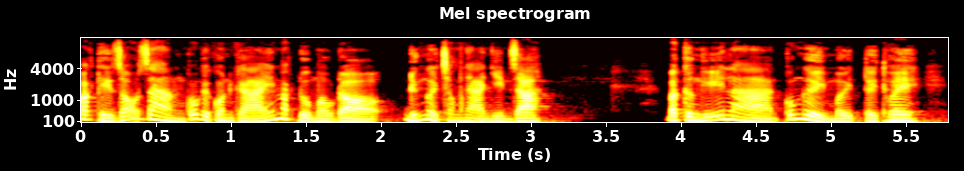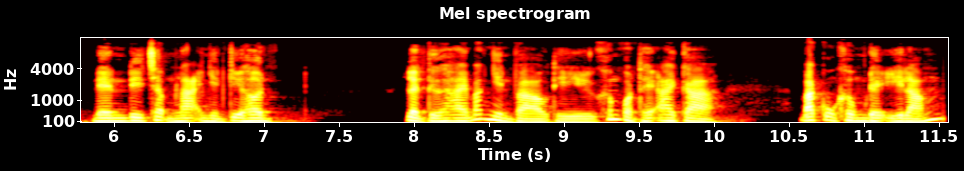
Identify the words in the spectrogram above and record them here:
Bác thấy rõ ràng có cái con gái mặc đồ màu đỏ đứng ở trong nhà nhìn ra. Bác cứ nghĩ là có người mới tới thuê nên đi chậm lại nhìn kỹ hơn. Lần thứ hai bác nhìn vào thì không còn thấy ai cả. Bác cũng không để ý lắm.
